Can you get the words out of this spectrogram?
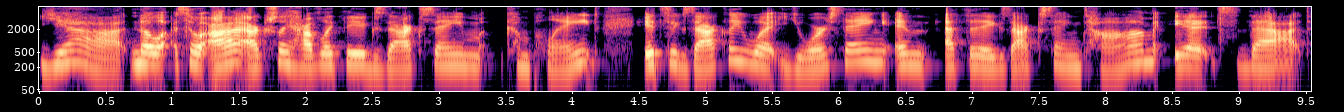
Yeah, no, so I actually have like the exact same complaint. It's exactly what you're saying. And at the exact same time, it's that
